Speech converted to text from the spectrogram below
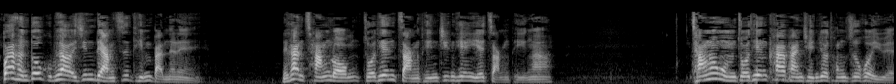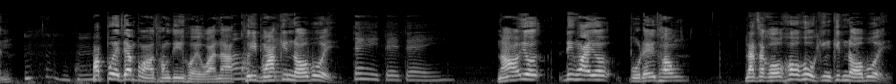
不然很多股票已经两只停板了呢。你看长隆昨天涨停，今天也涨停啊。长隆我们昨天开盘前就通知会员，啊，八点半通知会员啊，开盘进落买。对对对。然后又另外又补了一通，六十五号附近进落买。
